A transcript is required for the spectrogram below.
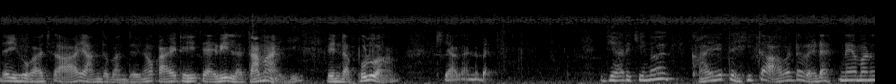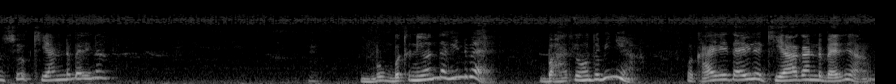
දැන් යෝගාචර ආය අන්දබන්ද වෙනවා කයට හිත ඇවිල්ලා තමයි වෙන්න පුළුවන් කියා ගන්න බෑ. ඉතින් අර කියනවා කයට හිත ආවට වැඩක් නෑ මිනිස්සු කියන්න බැරි නම්. උඹට නිවන් දකින්න බෑ. බාහිර හොඳ මිනිහා. ඔය කයට හිත ඇවිල්ලා කියා ගන්න බැරි නම්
